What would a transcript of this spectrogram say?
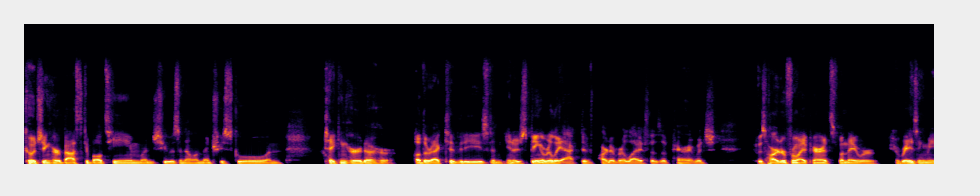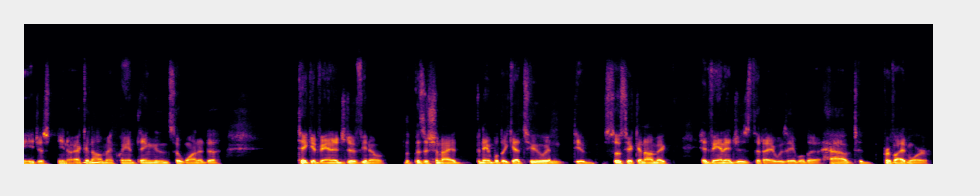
coaching her basketball team when she was in elementary school and taking her to her other activities and you know just being a really active part of her life as a parent which it was harder for my parents when they were raising me just you know mm-hmm. economically and things and so wanted to take advantage of you know the position i had been able to get to and the socioeconomic advantages that i was able to have to provide more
